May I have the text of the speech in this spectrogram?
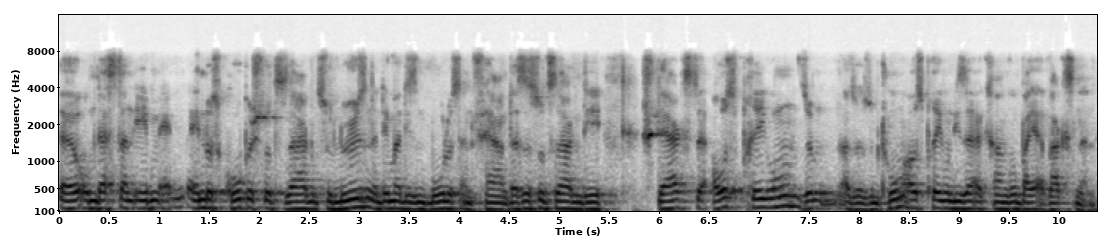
äh, um das dann eben endoskopisch sozusagen zu lösen, indem man diesen Bolus entfernt. Das ist sozusagen die stärkste Ausprägung, also Symptomausprägung dieser Erkrankung bei Erwachsenen.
